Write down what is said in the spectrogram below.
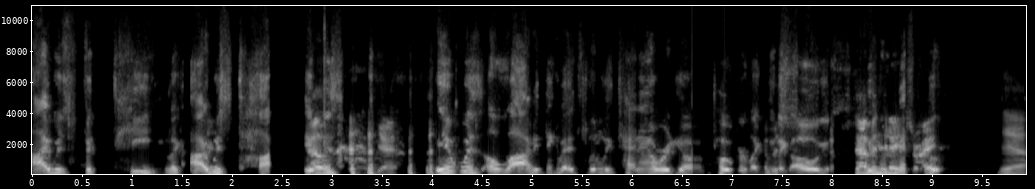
I was fatigued, like I was tired. It Oh, was, Yeah, it was a lot. I mean, think about it. It's literally ten hour, you know, poker. Like, It like was oh, you know, seven you're days, right? yeah,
